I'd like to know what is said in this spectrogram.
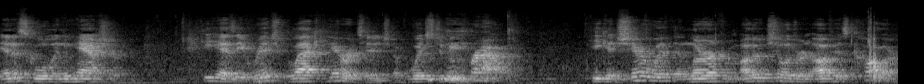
in a school in New Hampshire. He has a rich black heritage of which to be proud. He can share with and learn from other children of his color,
